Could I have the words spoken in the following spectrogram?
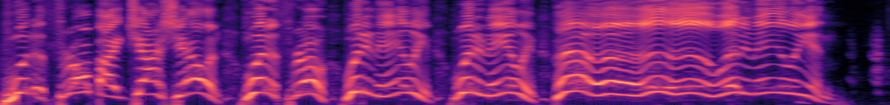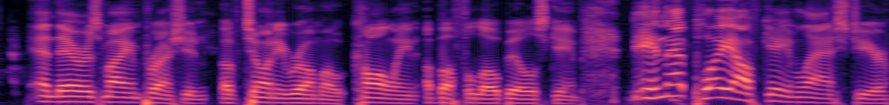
What a throw by Josh Allen! What a throw! What an alien! What an alien! Ah, ah, ah, ah what an alien! And there is my impression of Tony Romo calling a Buffalo Bills game. In that playoff game last year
